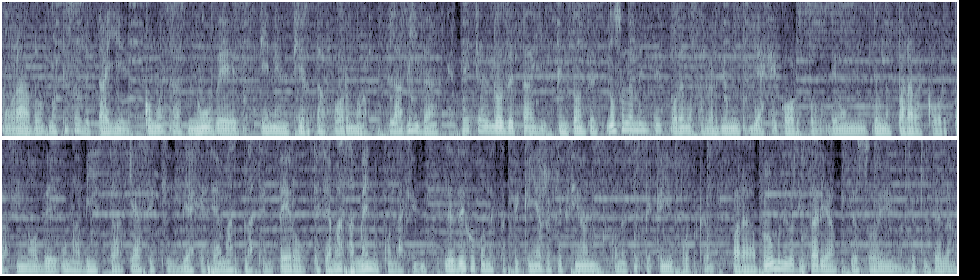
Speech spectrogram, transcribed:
morado, note esos detalles, como esas nubes tienen cierta forma. La vida está hecha de los detalles. Entonces, no solamente podemos hablar de un viaje corto, de, un, de una parada corta, sino de una vista que hace que el viaje sea más placentero, que sea más ameno con la gente. Les dejo con esta pequeña reflexión, con este pequeño podcast para Pluma Universitaria. Yo soy Mateo Quintela.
